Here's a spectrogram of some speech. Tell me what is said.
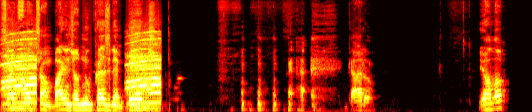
It's like fuck Trump. Biden's your new president, bitch. Got him. Yo, hello?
